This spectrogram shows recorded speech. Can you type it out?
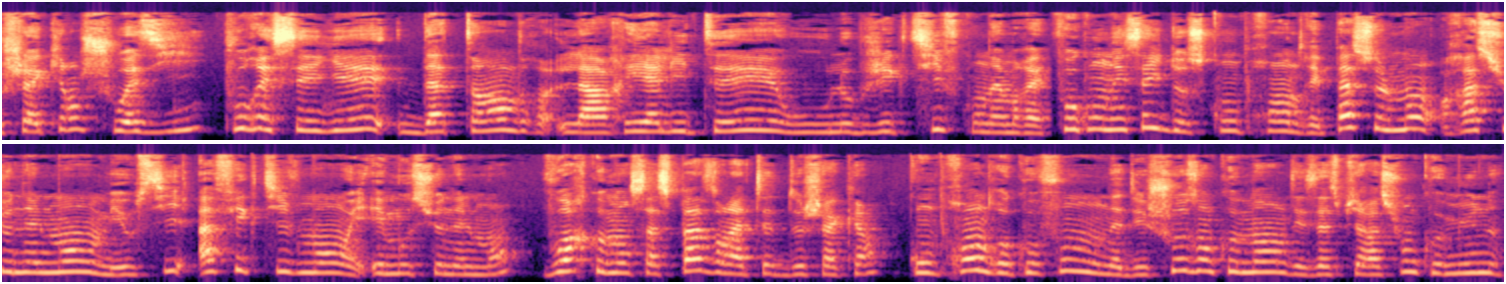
chacun choisit pour essayer d'atteindre la réalité ou l'objectif qu'on aimerait. Faut qu'on essaye de se comprendre et pas seulement rationnellement mais aussi affectivement et émotionnellement, voir comment ça se passe dans la tête de chacun, comprendre qu'au fond on a des choses en commun, des aspirations communes,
